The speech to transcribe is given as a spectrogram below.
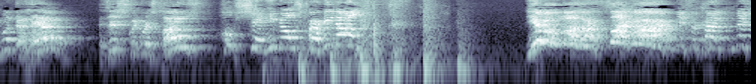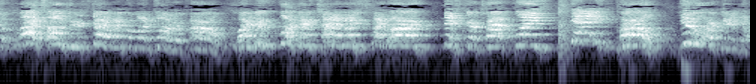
what the hell? Is this Squidward's clothes? Oh shit, he knows where he knows! You motherfucker! Mr. Krabs, Mr. I told you to stay away from my daughter, Pearl! Are you fucking kidding me, Squidward? Mr. Krabs, please stay! Pearl, you are getting the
